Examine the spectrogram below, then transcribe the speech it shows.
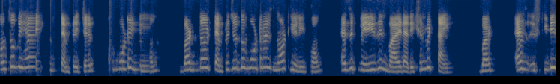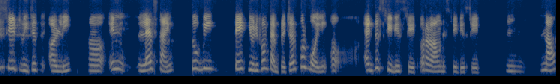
Also, we have temperature of water uniform, but the temperature of the water is not uniform as it varies in y direction with time. But as steady state reaches early uh, in less time, so we take uniform temperature for boiling uh, at the steady state or around steady state. Mm, Now,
